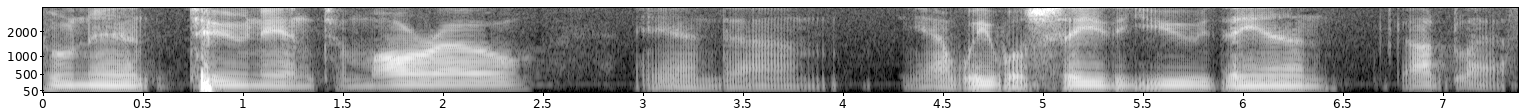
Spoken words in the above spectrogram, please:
tune in, tune in tomorrow, and um, yeah, we will see you then. God bless.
